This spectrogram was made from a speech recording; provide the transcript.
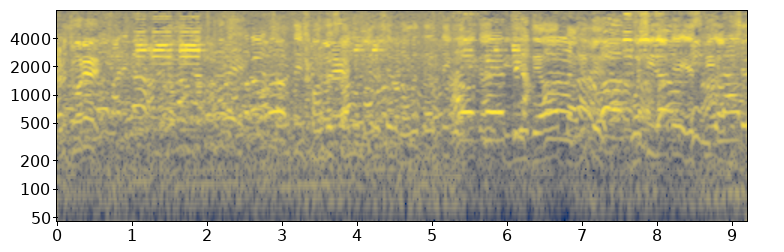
আমার অশান্তি সন্দেশকারী মানুষের গণতান্ত্রিক অধিকার ফিরিয়ে দেওয়ার এসপি অফিসে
